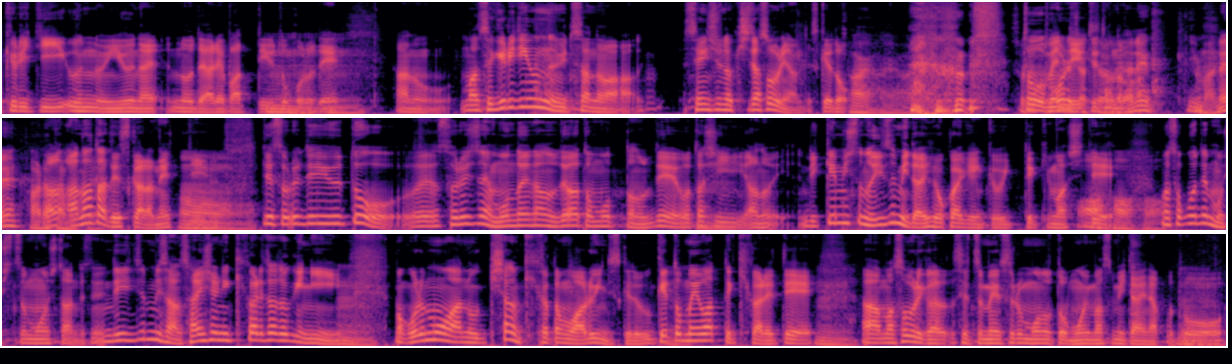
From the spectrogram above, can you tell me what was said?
キュリティ云々言うなのであればっていうところで、あのまあ、セキュリティ云々言ってたのは先週の岸田総理なんですけど、はいはいはい。答弁で言ってたのは。ね今ねああなたですからねっていう。でそれで言うと、えーそれ自体問題なのではと思ったので私、あの立憲民主党の泉代表会見今日行ってきまして、あはあはあ。まあ、そこでも質問したんですね。で泉さん最初に聞かれた時に、うん。まあ、これもあの記者の聞き方も悪いんですけど受け止めはって聞かれて、うん。あまあ総理が説明するものと思いますみたいなことうん。を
